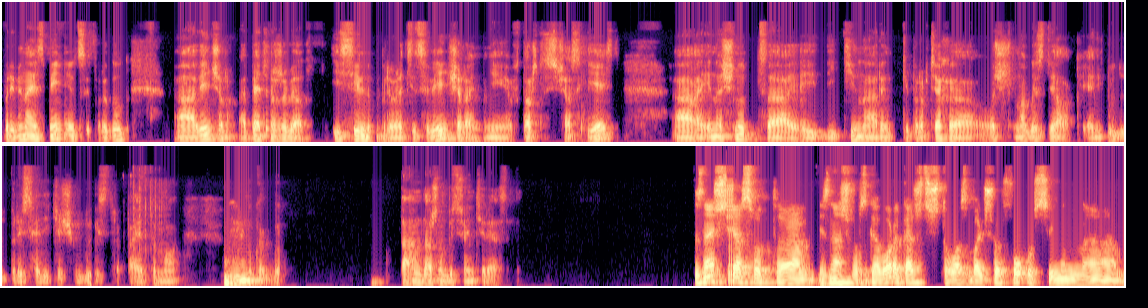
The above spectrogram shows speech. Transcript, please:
времена изменятся и придут, а венчур опять оживет и сильно превратится в венчур, а не в то, что сейчас есть, а, и начнут идти на рынке проптеха очень много сделок, и они будут происходить очень быстро, поэтому, mm-hmm. ну, как бы, там должно быть все интересно. Ты знаешь, сейчас вот э, из нашего разговора кажется, что у вас большой фокус именно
